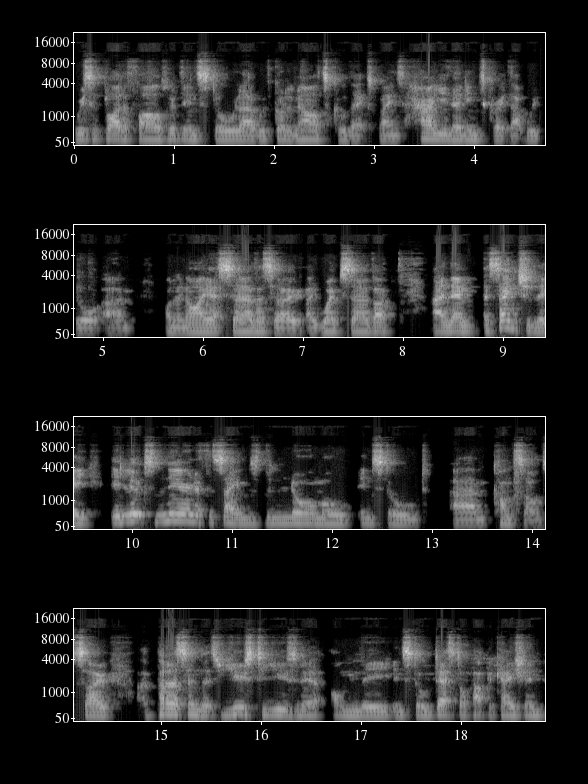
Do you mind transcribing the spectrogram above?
We supply the files with the installer. We've got an article that explains how you then integrate that with your um, on an IIS server, so a web server. And then essentially it looks near enough the same as the normal installed um, console. So a person that's used to using it on the installed desktop application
